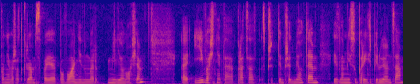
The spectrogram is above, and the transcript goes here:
ponieważ odkryłam swoje powołanie numer milion osiem. I właśnie ta praca z przed tym przedmiotem jest dla mnie super inspirująca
